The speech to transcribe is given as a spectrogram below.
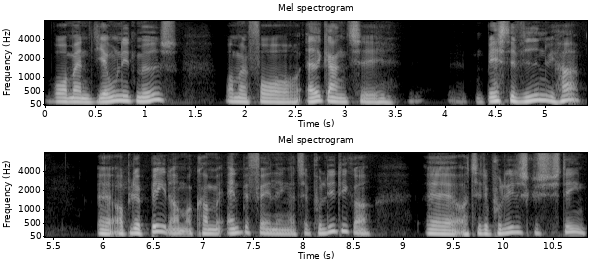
hvor man jævnligt mødes, hvor man får adgang til øh, den bedste viden, vi har, øh, og bliver bedt om at komme med anbefalinger til politikere øh, og til det politiske system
